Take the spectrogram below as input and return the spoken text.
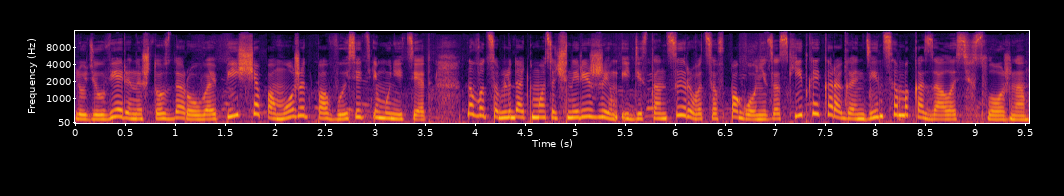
Люди уверены, что здоровая пища поможет повысить иммунитет. Но вот соблюдать масочный режим и дистанцироваться в погоне за скидкой карагандинцам оказалось сложно.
